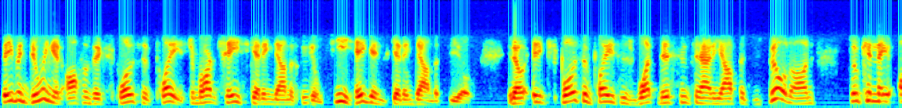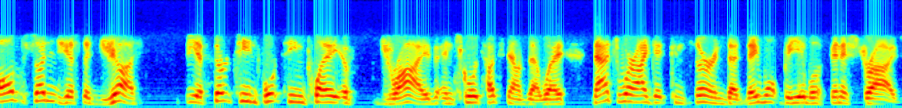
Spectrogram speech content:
They've been doing it off of explosive plays. Ja'Marr Chase getting down the field, Tee Higgins getting down the field. You know, explosive plays is what this Cincinnati offense is built on. So can they all of a sudden just adjust, be a 13, 14 play of drive and score touchdowns that way? That's where I get concerned that they won't be able to finish drives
